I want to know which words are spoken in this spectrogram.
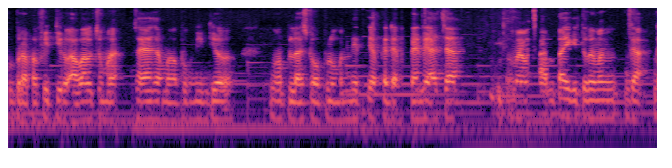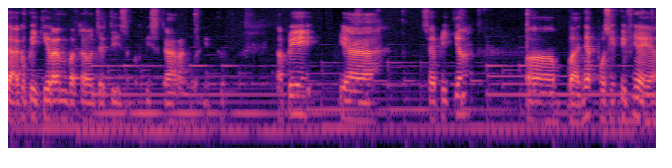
beberapa video awal cuma saya sama Bung Nindyo 15-20 menit ya pendek-pendek aja. Memang santai gitu memang nggak nggak kepikiran bakal jadi seperti sekarang begitu tapi ya saya pikir uh, banyak positifnya ya.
